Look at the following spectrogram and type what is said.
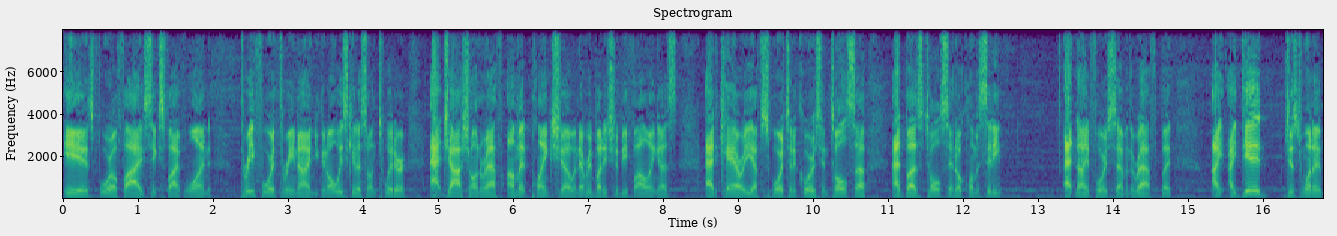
is 405 651 3439. You can always get us on Twitter at Josh on Ref. I'm at Plank Show, and everybody should be following us at KREF Sports, and of course in Tulsa at Buzz Tulsa in Oklahoma City at 947 the ref but i, I did just want to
